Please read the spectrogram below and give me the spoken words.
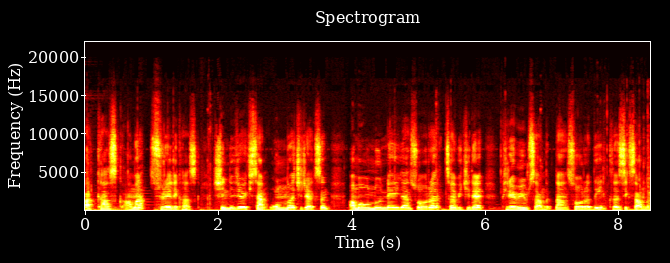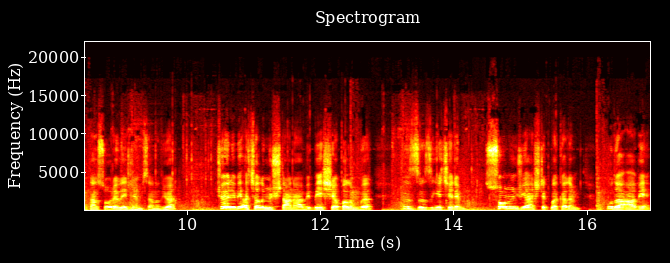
Bak kask ama süreli kask. Şimdi diyor ki sen onlu açacaksın ama onlu neyden sonra tabii ki de premium sandıktan sonra değil klasik sandıktan sonra vereceğim sana diyor. Şöyle bir açalım 3 tane abi 5 yapalım bu. Hızlı hızlı geçelim. Sonuncuyu açtık bakalım. Bu da abi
